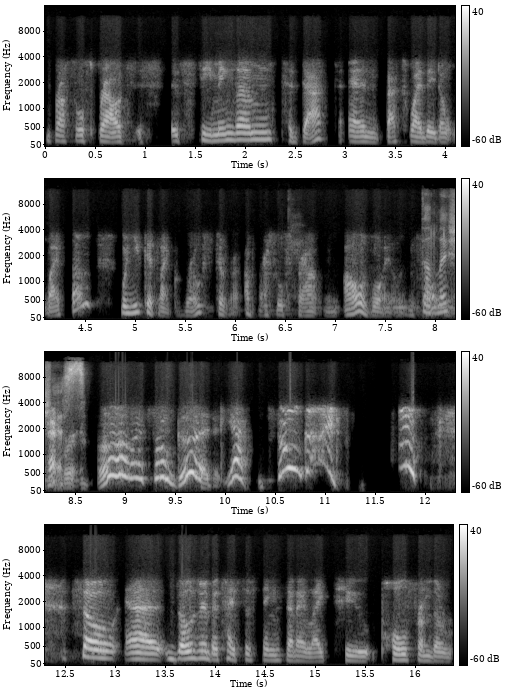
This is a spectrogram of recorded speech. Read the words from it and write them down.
Brussels sprouts is, steaming them to death, and that's why they don't like them. When you could like roast a, a Brussels sprout in olive oil and delicious. oh, it's so good. Yeah, so good. So uh, those are the types of things that I like to pull from the,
